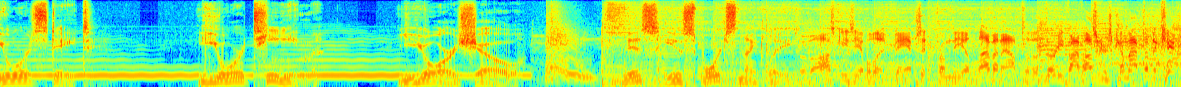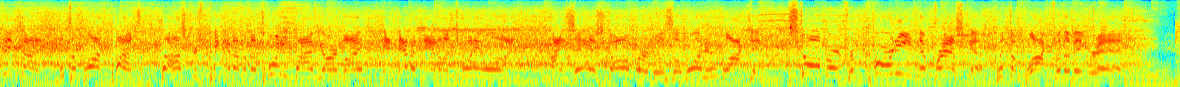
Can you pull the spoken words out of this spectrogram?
Your state, your team, your show. This is Sports Nightly. So the Huskies able to advance it from the 11 out to the 35. Huskers come after the kick. They've got it. It's a block punch. The Huskers pick it up at the 25-yard line and have it down to the 21. Isaiah Stalbird was the one who blocked it. Stalbird from Kearney, Nebraska, with the block for the Big Red.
